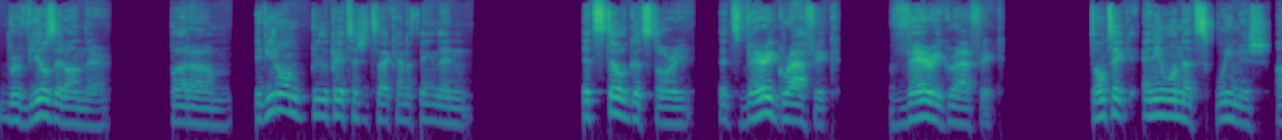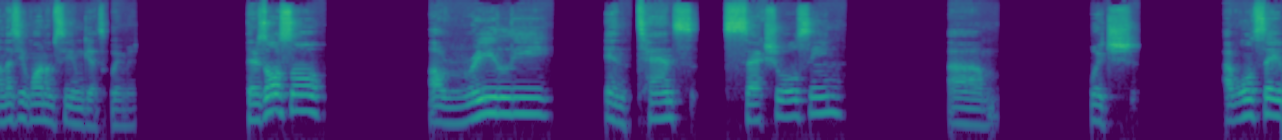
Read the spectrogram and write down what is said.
reveals it on there. But um if you don't really pay attention to that kind of thing then it's still a good story. It's very graphic. Very graphic. Don't take anyone that's squeamish unless you want them to see them get squeamish. There's also a really intense sexual scene, um, which I won't say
